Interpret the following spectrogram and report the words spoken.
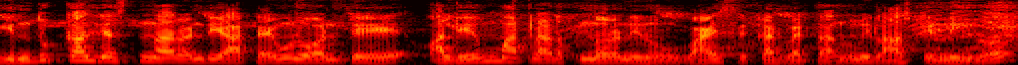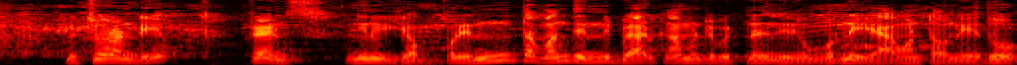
ఎందుకు కాల్ చేస్తున్నారండి ఆ టైంలో అంటే వాళ్ళు ఏం మాట్లాడుతున్నారో నేను వాయిస్ రికార్డ్ పెడతాను మీ లాస్ట్ ఎండింగ్లో. మీరు చూడండి ఫ్రెండ్స్ నేను ఎవ్వరు ఎంతమంది ఎన్ని బ్యాడ్ కామెంట్లు పెట్టినా నేను ఎవరిని ఏమంటాం లేదు.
